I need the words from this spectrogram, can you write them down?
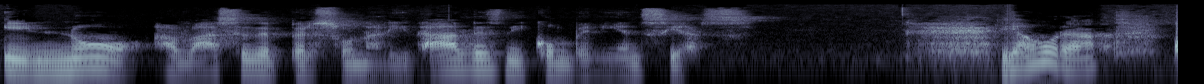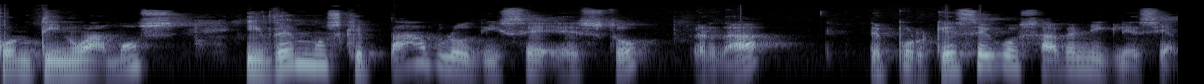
y no a base de personalidades ni conveniencias. Y ahora continuamos y vemos que Pablo dice esto, ¿verdad? De por qué se gozaba en la iglesia,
